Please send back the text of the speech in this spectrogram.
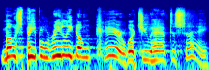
Most people really don't care what you have to say.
